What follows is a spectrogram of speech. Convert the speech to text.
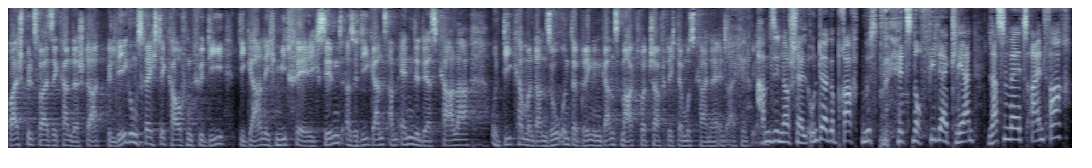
Beispielsweise kann der Staat Belegungsrechte kaufen für die, die gar nicht mietfähig sind, also die ganz am Ende der Skala und die kann man dann so unterbringen, ganz marktwirtschaftlich, da muss keiner enteignet werden. Haben Sie noch schnell untergebracht, müssten wir jetzt noch viel erklären. Lassen wir jetzt einfach.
